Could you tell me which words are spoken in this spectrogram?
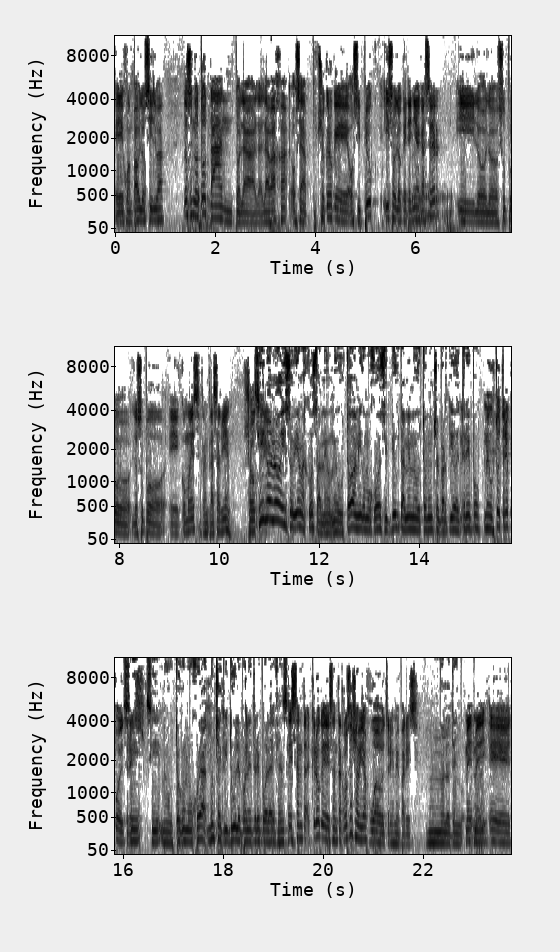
eh, Juan Pablo Silva, no se notó tanto la, la, la baja. O sea, yo creo que Osipiuk hizo lo que tenía que hacer y lo, lo supo, lo supo eh, ¿cómo es? Reemplazar bien. Yo Sí, creo- no, no, hizo bien las cosas, me, me gustó a mí como jugó Osipiu, también me gustó mucho el partido de Trepo. Me gustó Trepo de tres. Sí, sí, me gustó cómo juega, mucha actitud le pone Trepo a la defensa. De Santa, creo que de Santa Rosa ya había jugado de tres, me parece. No lo tengo. Me- me- eh,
